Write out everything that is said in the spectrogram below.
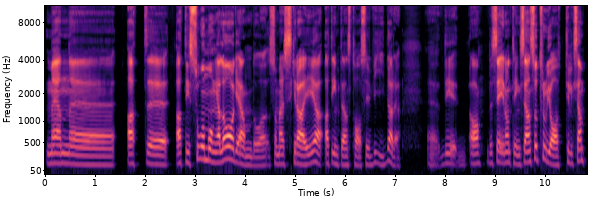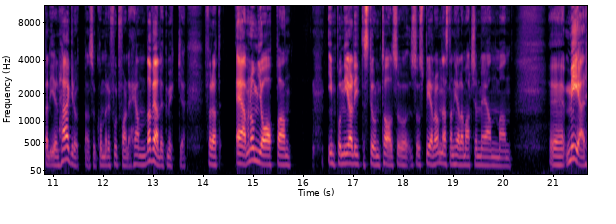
men eh, att, eh, att det är så många lag ändå som är skraja att inte ens ta sig vidare. Eh, det, ja, det säger någonting. Sen så tror jag till exempel i den här gruppen så kommer det fortfarande hända väldigt mycket. För att även om Japan imponerar lite stundtal så, så spelar de nästan hela matchen med en man eh, mer,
